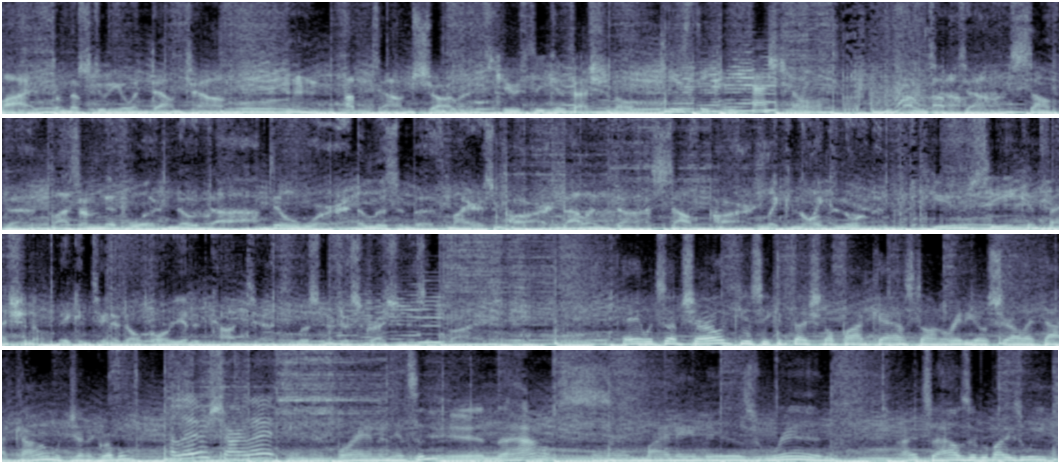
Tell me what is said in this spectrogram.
Live from the studio in downtown, uptown Charlotte. QC Confessional. QC Confessional. Uptown, South End, Plaza Midwood, Noda, Dilworth, Elizabeth, Myers Park, Ballantyne, South Park, Lake North, Norman. QC Confessional. May contain adult oriented content. Listener discretion is advised. Hey, what's up, Charlotte? QC Confessional Podcast on RadioCharlotte.com with Jenna Gribble Hello, Charlotte. and Brandon Hinson. In the house. And my name is Rin. All right, so how's everybody's week?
